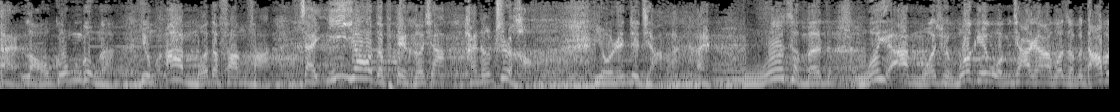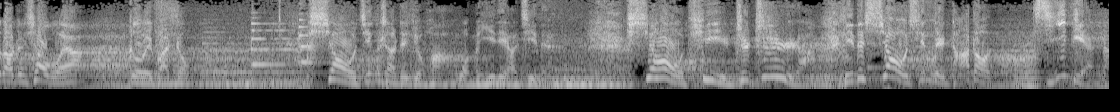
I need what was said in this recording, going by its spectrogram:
哎，老公公啊，用按摩的方法，在医药的配合下，还能治好。有人就讲了，哎，我怎么我也按摩去？我给我们家人按摩，怎么达不到这效果呀？各位观众，《孝经》上这句话我们一定要记得：孝悌之志啊，你的孝心得达到极点呐，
